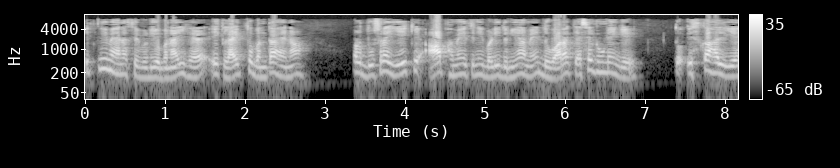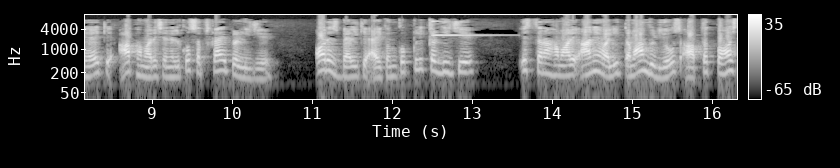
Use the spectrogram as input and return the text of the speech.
इतनी मेहनत से वीडियो बनाई है, एक लाइक तो बनता है ना। और दूसरा ये कि आप हमें इतनी बड़ी दुनिया में दोबारा कैसे ढूंढेंगे? तो इसका हल ये है कि आप हमारे चैनल को सब्सक्राइब कर लीजिए। और इस बेल के आइकन को क्लिक कर दीजिए। इस तरह हमारे आने वाली तमाम वीडियोस आप तक पहुँच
